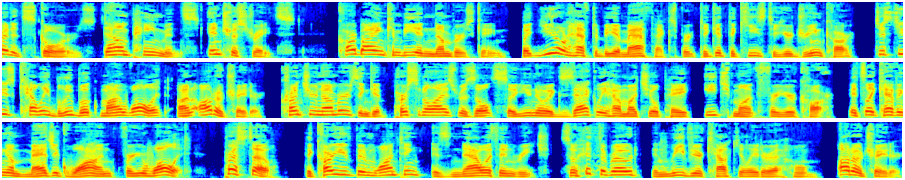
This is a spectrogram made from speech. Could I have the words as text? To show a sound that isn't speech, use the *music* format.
credit scores, down payments, interest rates. Car buying can be a numbers game, but you don't have to be a math expert to get the keys to your dream car. Just use Kelley Blue Book My Wallet on AutoTrader. Crunch your numbers and get personalized results so you know exactly how much you'll pay each month for your car. It's like having a magic wand for your wallet. Presto! The car you've been wanting is now within reach. So hit the road and leave your calculator at home. AutoTrader.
